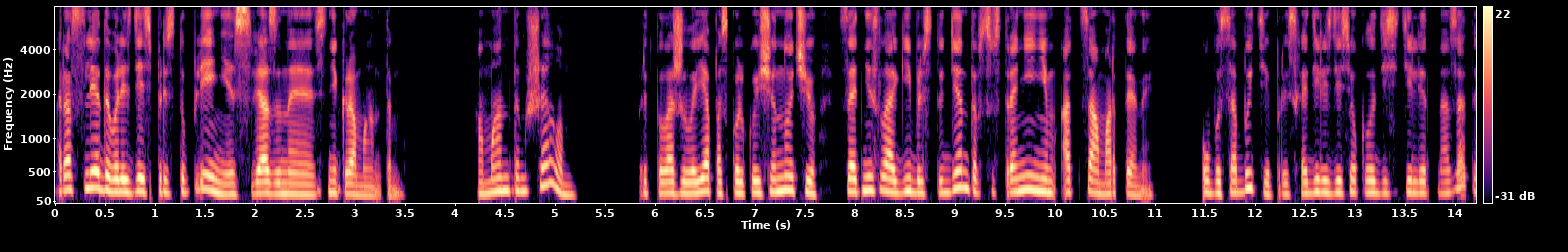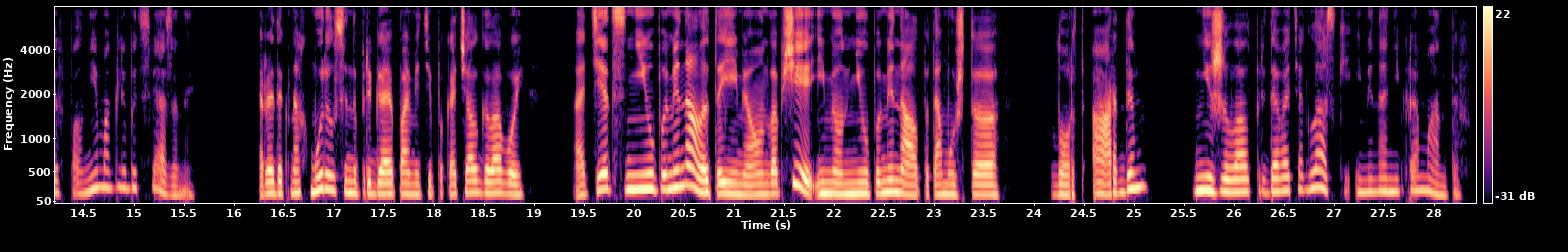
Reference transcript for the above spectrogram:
расследовали здесь преступление, связанное с некромантом. Амантом Шеллом? Предположила я, поскольку еще ночью соотнесла гибель студентов с устранением отца Мартены. Оба события происходили здесь около десяти лет назад и вполне могли быть связаны. Редок нахмурился, напрягая память, и покачал головой. Отец не упоминал это имя, он вообще имен не упоминал, потому что лорд Ардем не желал придавать огласке имена некромантов,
